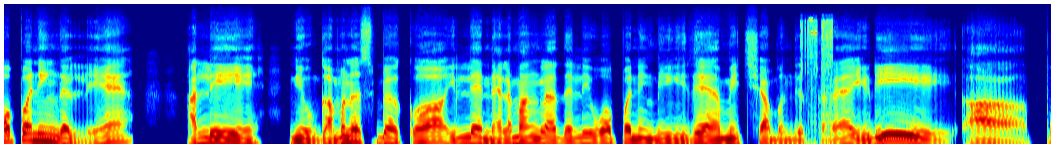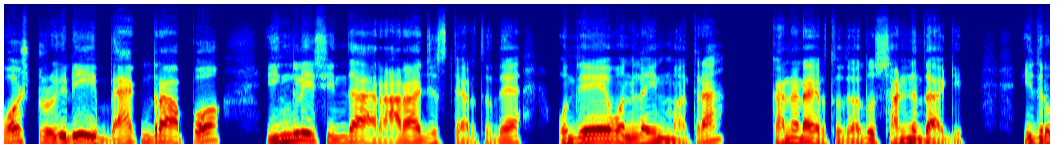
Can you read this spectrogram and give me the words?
ಓಪನಿಂಗಲ್ಲಿ ಅಲ್ಲಿ ನೀವು ಗಮನಿಸ್ಬೇಕು ಇಲ್ಲೇ ನೆಲಮಂಗ್ಲದಲ್ಲಿ ಓಪನಿಂಗ್ ಇದೇ ಅಮಿತ್ ಶಾ ಬಂದಿರ್ತಾರೆ. ಇಡೀ ಆ ಪೋಸ್ಟ್ರು ಇಡೀ ಬ್ಯಾಕ್ ಡ್ರಾಪು ಇಂಗ್ಲೀಷಿಂದ ರಾರಾಜಿಸ್ತಾ ಇರ್ತದೆ. ಒಂದೇ ಒಂದು ಲೈನ್ ಮಾತ್ರ ಕನ್ನಡ ಇರ್ತದೆ ಅದು ಸಣ್ಣದಾಗಿ. ಇದ್ರ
